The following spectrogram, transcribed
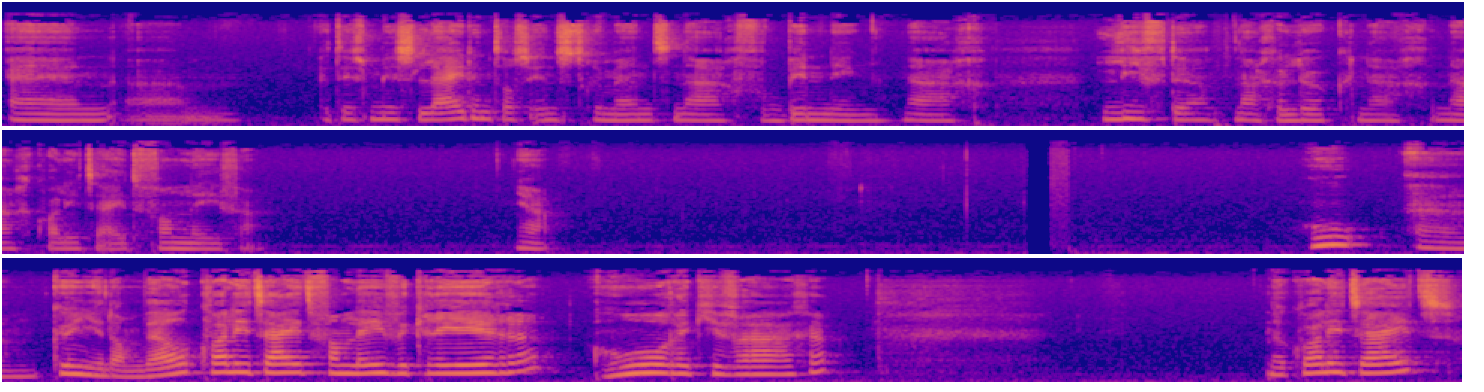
En um, het is misleidend als instrument naar verbinding, naar liefde, naar geluk, naar, naar kwaliteit van leven. Ja. Hoe um, kun je dan wel kwaliteit van leven creëren? Hoor ik je vragen. Nou, kwaliteit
